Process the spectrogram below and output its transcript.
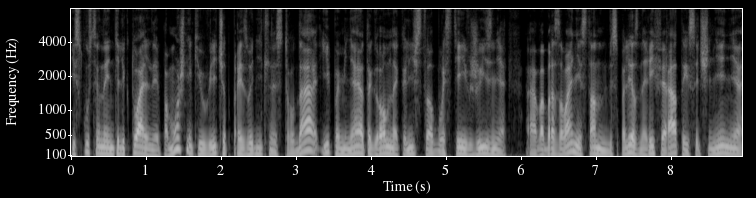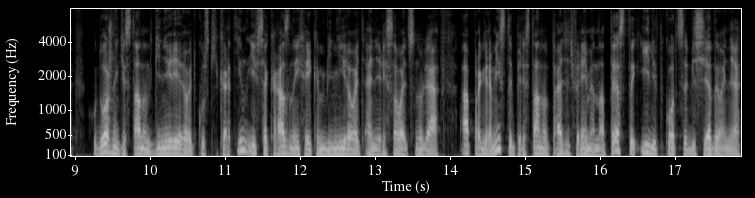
Искусственные интеллектуальные помощники увеличат производительность труда и поменяют огромное количество областей в жизни. А в образовании станут бесполезны рефераты и сочинения, художники станут генерировать куски картин и всяко разно их рекомбинировать, а не рисовать с нуля, а программисты перестанут тратить время на тесты или код собеседования.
